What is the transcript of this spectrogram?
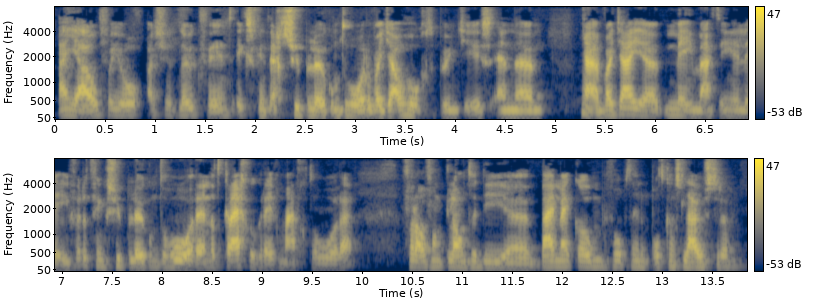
aan jou van joh, als je het leuk vindt. Ik vind het echt super leuk om te horen wat jouw hoogtepuntje is. En ehm, ja, wat jij uh, meemaakt in je leven. Dat vind ik super leuk om te horen. En dat krijg ik ook regelmatig te horen. Vooral van klanten die uh, bij mij komen, bijvoorbeeld in de podcast luisteren.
